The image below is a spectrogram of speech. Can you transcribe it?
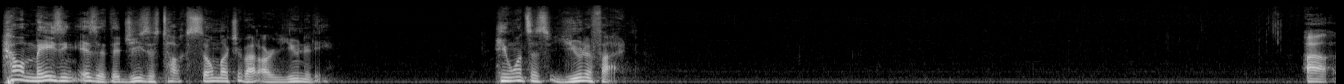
How amazing is it that Jesus talks so much about our unity? He wants us unified. Uh,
